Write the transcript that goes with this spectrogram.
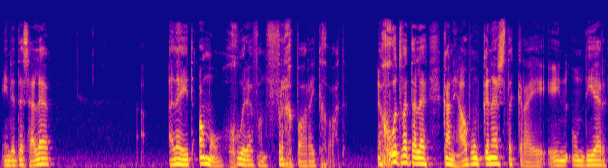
En dit is hulle hulle het almal gode van vrugbaarheid gehad. 'n God wat hulle kan help om kinders te kry en om deur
